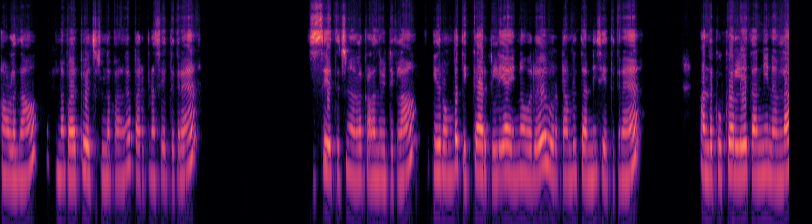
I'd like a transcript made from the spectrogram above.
அவ்வளோதான் நான் பருப்பு வச்சுட்டு பாருங்க. பருப்பு நான் சேர்த்துக்கிறேன். சேர்த்துட்டு நல்லா கலந்து விட்டுக்கலாம். இது ரொம்ப திக்காக இருக்கு இல்லையா? இன்னும் ஒரு ஒரு டம்ளர் தண்ணி சேர்த்துக்கிறேன். அந்த குக்கர்லேயே தண்ணி நல்லா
